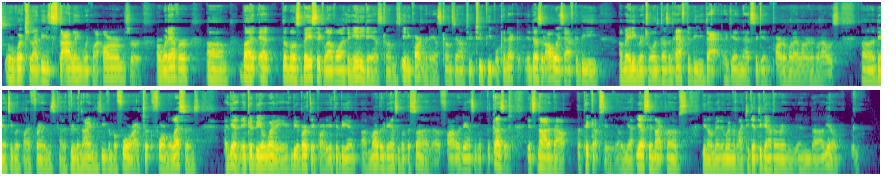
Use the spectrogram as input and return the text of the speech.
or what should I be styling with my arms, or or whatever. Um, but at the most basic level, I think any dance comes, any partner dance comes down to two people connecting. It doesn't always have to be a mating ritual. It doesn't have to be that. Again, that's again part of what I learned when I was uh, dancing with my friends kind of through the 90s, even before I took formal lessons. Again, it could be a wedding, it could be a birthday party, it could be a, a mother dancing with the son, a father dancing with the cousin. It's not about the pickup scene. Know, yeah, yes, in nightclubs, you know, men and women like to get together and, and uh, you know,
